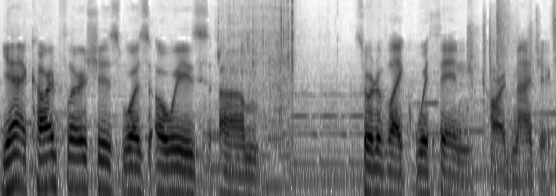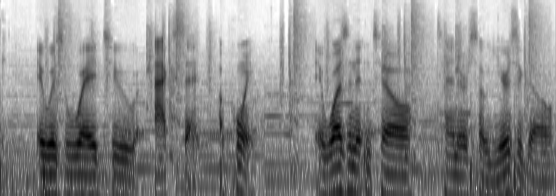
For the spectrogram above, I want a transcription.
Yeah, card flourishes was always um, sort of like within card magic. It was a way to accent a point. It wasn't until 10 or so years ago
